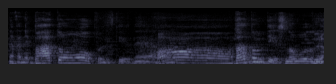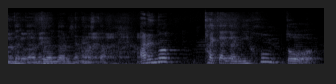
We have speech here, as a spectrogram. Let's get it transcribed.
ー。なんかねバートンオープンっていうねバートンっていうスノーボードのブランドがねブランドあるじゃないですか、はいはいはい。あれの大会が日本と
